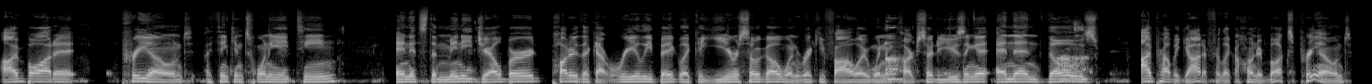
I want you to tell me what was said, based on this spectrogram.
i bought it pre-owned i think in 2018 and it's the mini jailbird putter that got really big like a year or so ago when Rickie Fowler, Wyndham uh, Clark started using it, and then those uh, I probably got it for like a hundred bucks pre-owned.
